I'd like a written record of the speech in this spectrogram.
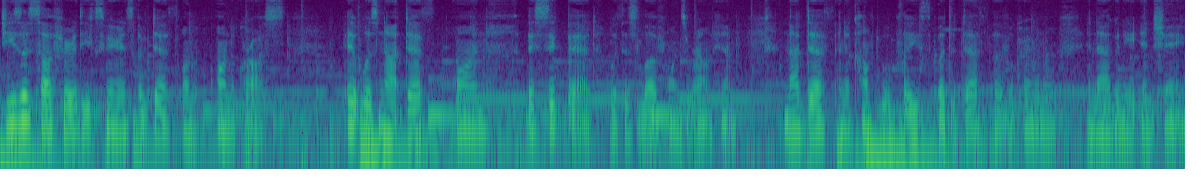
Jesus suffered the experience of death on, on the cross. It was not death on a sick bed with his loved ones around him, not death in a comfortable place, but the death of a criminal in agony and shame.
